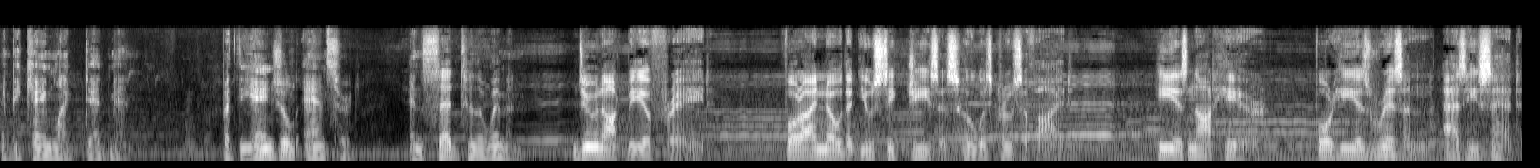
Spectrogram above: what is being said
and became like dead men. But the angel answered and said to the women, Do not be afraid, for I know that you seek Jesus who was crucified. He is not here, for he is risen, as he said.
